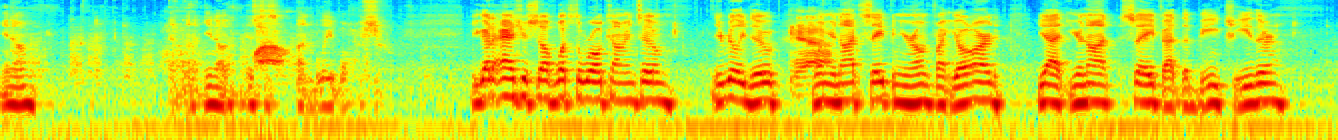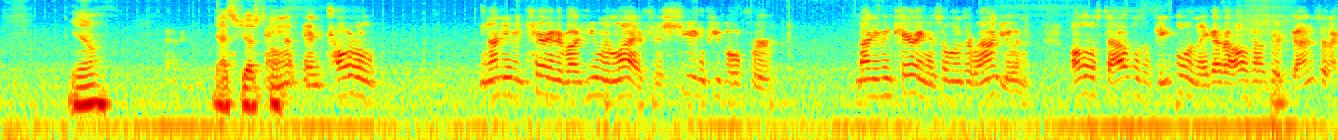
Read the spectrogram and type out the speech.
You know, and, uh, you know, it's wow. just unbelievable. You got to ask yourself, what's the world coming to? You really do. Yeah. When you're not safe in your own front yard, yet you're not safe at the beach either. You know, that's just and, and total, not even caring about human life, just shooting people for not even caring if someone's around you, and all those thousands of people, and they got to all have their guns in a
